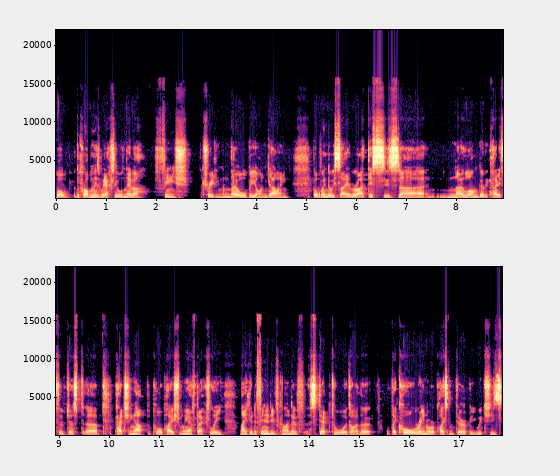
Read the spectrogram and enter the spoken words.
Well, the problem is we actually will never finish treating them. They will be ongoing. But when do we say, right, this is uh, no longer the case of just uh, patching up the poor patient? We have to actually make a definitive kind of step towards either what they call renal replacement therapy, which is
